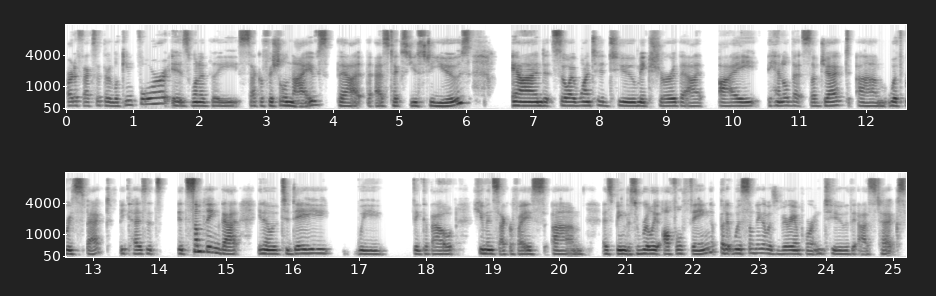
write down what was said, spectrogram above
artifacts that they're looking for is one of the sacrificial knives that the Aztecs used to use. And so I wanted to make sure that I handled that subject um, with respect because it's it's something that you know today we think about human sacrifice um, as being this really awful thing, but it was something that was very important to the Aztecs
